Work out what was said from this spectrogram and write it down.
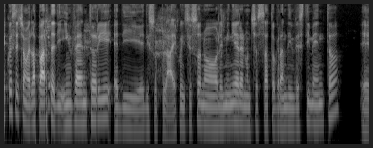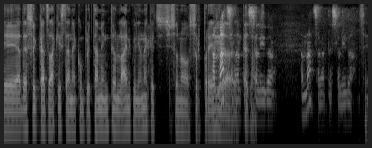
E questa diciamo è la parte di inventory e di, e di supply, quindi ci sono le miniere, non c'è stato grande investimento e adesso il Kazakistan è completamente online, quindi non è che ci sono sorprese Ammazza quanto è salito. Ammazza quanto è salito. Sì.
